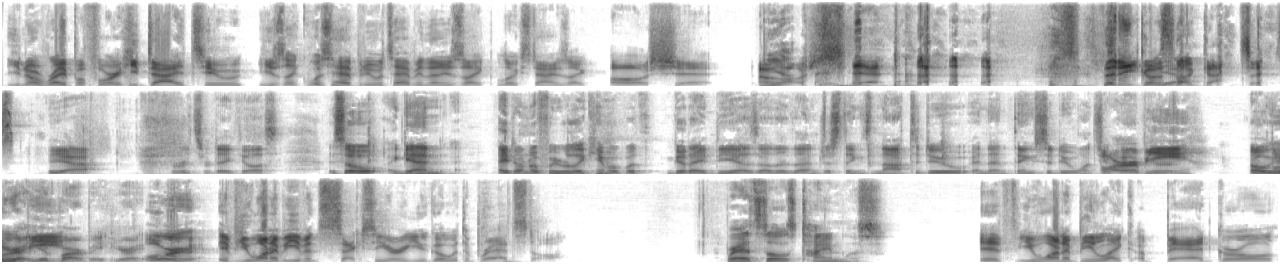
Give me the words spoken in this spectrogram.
You know, right before he died too, he's like, "What's happening? What's happening?" Then he's like, looks down. He's like, "Oh shit! Oh Yeah. shit!" then he goes Yeah. unconscious. Yeah, it's ridiculous. So again, I don't know if we really came up with good ideas other than just things not to do and then things to do once you Barbie. your. Oh, you're right. You have Barbie. You're right. Or Okay. if you want to be even sexier, you go with the Bratz doll. Bratz Doll is timeless. If you want to be like a bad girl,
